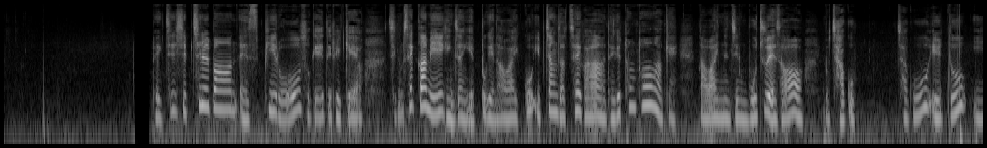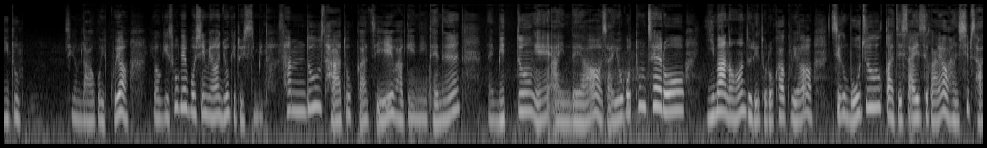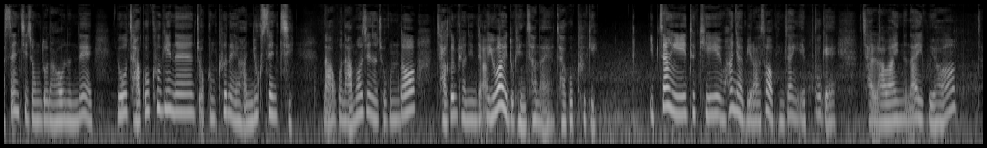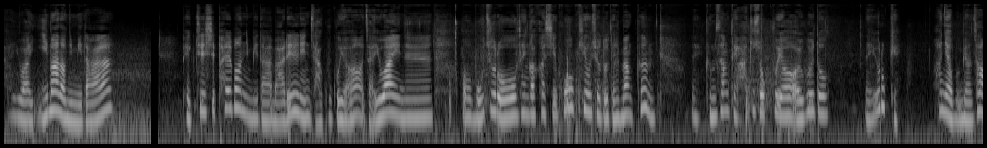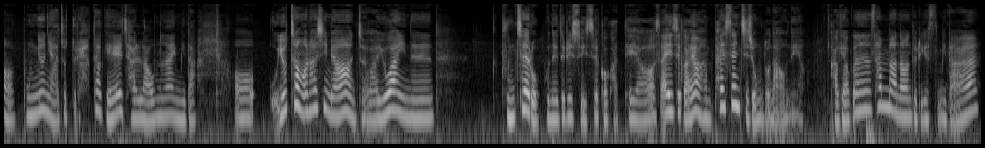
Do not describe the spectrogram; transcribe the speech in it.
177번 SP로 소개해 드릴게요. 지금 색감이 굉장히 예쁘게 나와 있고 입장 자체가 되게 통통하게 나와 있는 지금 모주에서 요 자구, 자구 1두, 2두 지금 나오고 있고요. 여기 속에 보시면 여기도 있습니다. 3두, 4두까지 확인이 되는 네, 밑둥의 아이인데요. 자, 요거 통째로 2만원 드리도록 하고요. 지금 모주까지 사이즈가요. 한 14cm 정도 나오는데 요 자구 크기는 조금 크네요. 한 6cm 나오고 나머지는 조금 더 작은 편인데 아, 요 아이도 괜찮아요. 자구 크기. 입장이 특히 환엽이라서 굉장히 예쁘게 잘 나와 있는 아이고요. 자, 이 아이 2만 원입니다. 178번입니다. 마릴린 자구고요. 자, 이 아이는 어, 모주로 생각하시고 키우셔도 될 만큼 네, 금 상태 아주 좋고요. 얼굴도 네, 이렇게 환엽으면서 복륜이 아주 뚜렷하게 잘 나오는 아이입니다. 어, 요청을 하시면 제가 이 아이는 분체로 보내드릴 수 있을 것 같아요. 사이즈가요, 한 8cm 정도 나오네요. 가격은 3만원 드리겠습니다.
